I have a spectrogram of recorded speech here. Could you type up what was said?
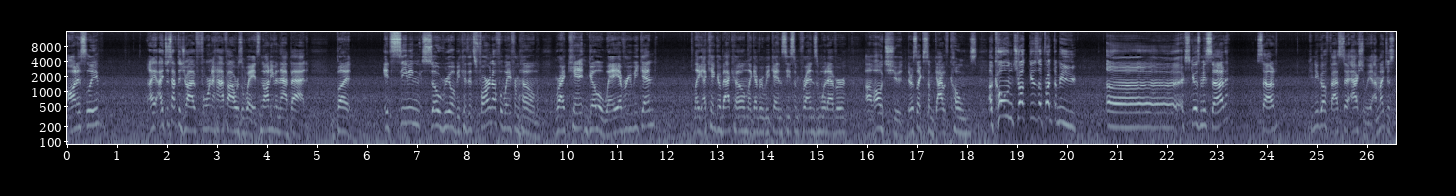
honestly, I, I just have to drive four and a half hours away. It's not even that bad. But it's seeming so real because it's far enough away from home where I can't go away every weekend. Like, I can't go back home like every weekend, see some friends and whatever. Um, oh, shoot. There's like some guy with cones. A cone truck is in front of me. Uh, excuse me, sir. Sir, can you go faster? Actually, I might just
